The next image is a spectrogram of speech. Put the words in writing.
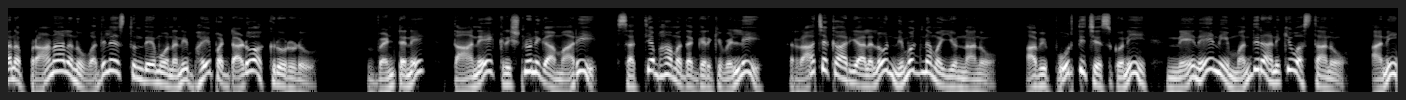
తన ప్రాణాలను వదిలేస్తుందేమోనని భయపడ్డాడు అక్రూరుడు. వెంటనే తానే కృష్ణునిగా మారి సత్యభామ దగ్గరికి వెళ్ళి రాచకార్యాలలో నిమగ్నమయ్యున్నాను. అవి పూర్తి చేసుకుని నేనే నీ మందిరానికి వస్తాను అని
